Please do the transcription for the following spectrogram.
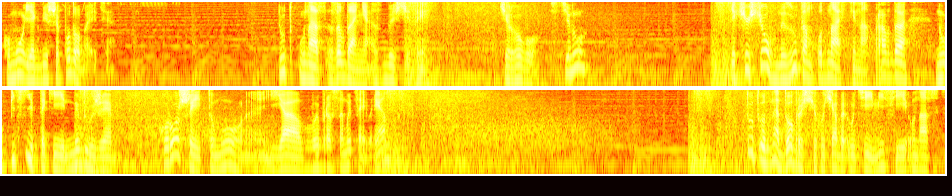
кому як більше подобається. Тут у нас завдання знищити чергову стіну. Якщо що, внизу там одна стіна. Правда, ну, підхід такий не дуже хороший, тому е, я вибрав саме цей варіант. Тут одне добре, що хоча б у цій місії у нас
